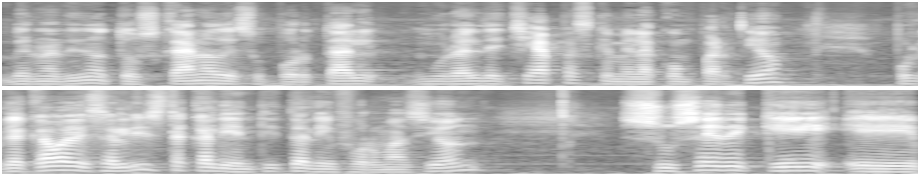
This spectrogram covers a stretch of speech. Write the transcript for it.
Bernardino Toscano de su portal Mural de Chiapas que me la compartió, porque acaba de salir, está calientita la información. Sucede que eh,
